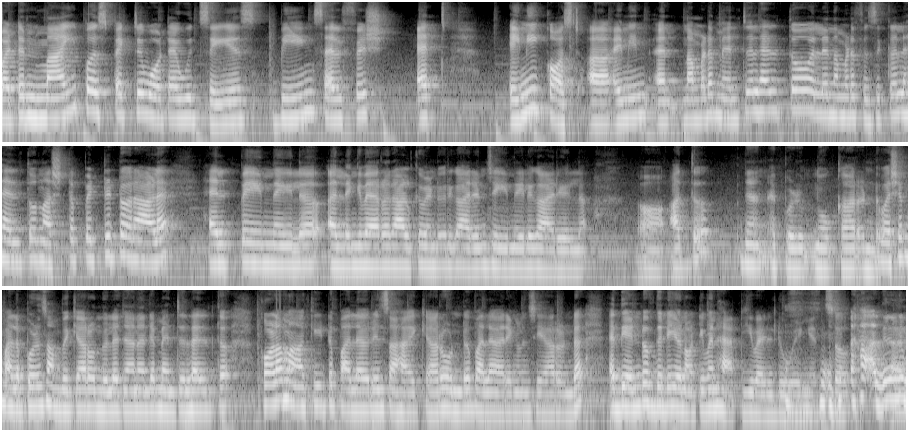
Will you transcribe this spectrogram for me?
but in my perspective what I would say is being selfish at any cost I mean നമ്മുടെ മെന്റൽ ഹെൽത്തോ അല്ലെ നമ്മുടെ ഫിസിക്കൽ ഹെൽത്തോ നഷ്ടപ്പെട്ടിട്ട് ഒരാളെ ഹെൽപ്പ് ചെയ്യുന്നതിൽ അല്ലെങ്കിൽ വേറെ ഒരാൾക്ക് വേണ്ടി ഒരു കാര്യം ചെയ്യുന്നതിൽ കാര്യമില്ല. അത് ഞാൻ എപ്പോഴും നോക്കാറുണ്ട്. പക്ഷെ പലപ്പോഴും സംഭവിക്കാറൊന്നുമില്ല. ഞാൻ എന്റെ മെന്റൽ ഹെൽത്ത് കുളമാക്കിയിട്ട് പലവരെയും സഹായിക്കാറുണ്ട് പല കാര്യങ്ങളും ചെയ്യാറുണ്ട്. At the end of the day you not even happy well doing it so അതിൽ നിന്ന്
